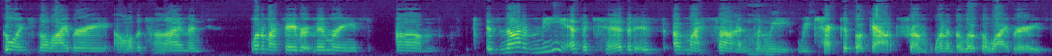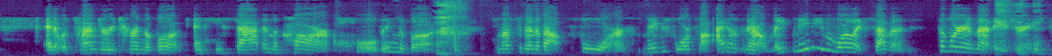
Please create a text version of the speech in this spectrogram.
going to the library all the time. And one of my favorite memories um, is not of me as a kid, but is of my son mm-hmm. when we we checked a book out from one of the local libraries. And it was time to return the book, and he sat in the car holding the book He must have been about four, maybe four or five. I don't know. Maybe, maybe even more like seven, somewhere in that age range.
